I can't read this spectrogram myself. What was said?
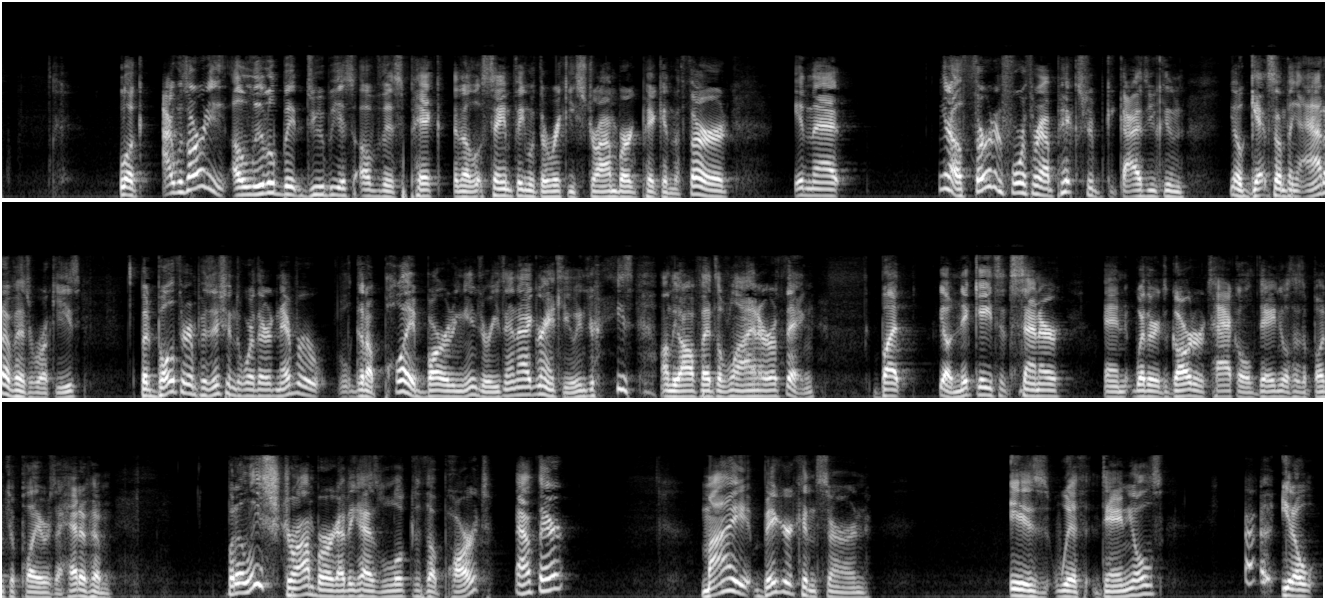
Look, I was already a little bit dubious of this pick, and the same thing with the Ricky Stromberg pick in the third, in that, you know, third and fourth round picks are guys you can, you know, get something out of as rookies, but both are in positions where they're never going to play barring injuries. And I grant you, injuries on the offensive line are a thing. But, you know, Nick Gates at center, and whether it's guard or tackle, Daniels has a bunch of players ahead of him. But at least Stromberg, I think, has looked the part out there. My bigger concern is with Daniels. Uh, you know,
